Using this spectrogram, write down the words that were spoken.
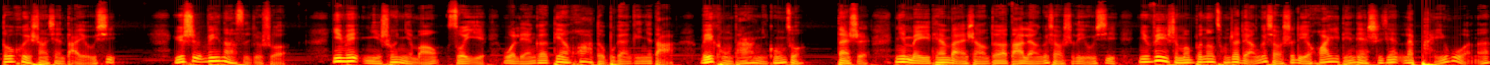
都会上线打游戏。于是维纳斯就说：“因为你说你忙，所以我连个电话都不敢给你打，唯恐打扰你工作。但是你每天晚上都要打两个小时的游戏，你为什么不能从这两个小时里花一点点时间来陪我呢？”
